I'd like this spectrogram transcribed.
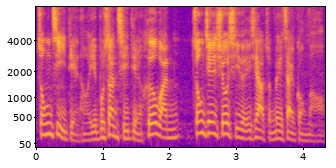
中继点哈也不算起点，喝完中间休息了一下，准备再攻嘛哦。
